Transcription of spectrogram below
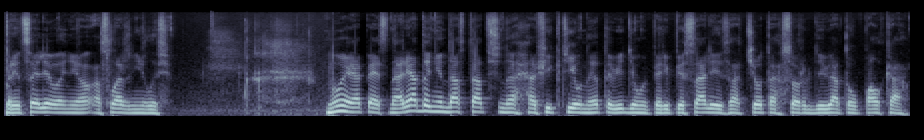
прицеливание осложнилось. Ну и опять снаряды недостаточно эффективны. Это, видимо, переписали из отчета 49-го полка.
